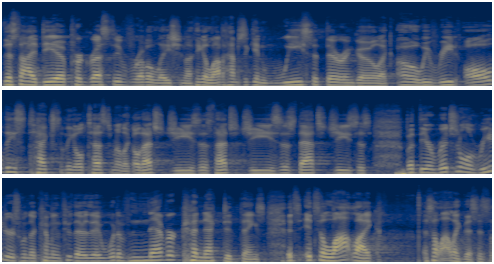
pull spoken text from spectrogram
this idea of progressive revelation. I think a lot of times, again, we sit there and go, like, oh, we read all these texts in the Old Testament, like, oh, that's Jesus, that's Jesus, that's Jesus. But the original readers, when they're coming through there, they would have never connected things. It's, it's a lot like, it's a lot like this. It's,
